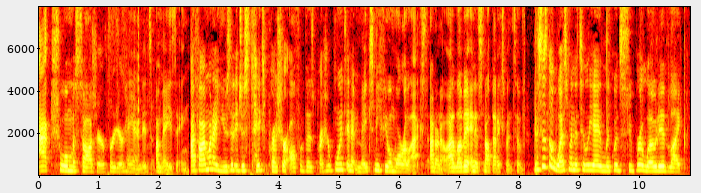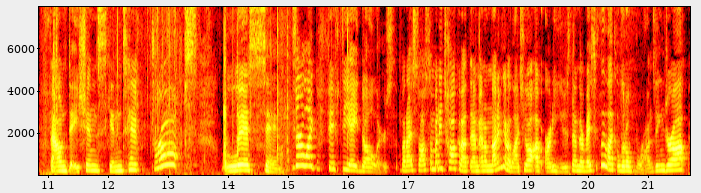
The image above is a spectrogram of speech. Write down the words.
actual massager for your hand. It's amazing. I find when I use it, it just takes pressure off of those pressure points and it makes me feel more relaxed. I don't know. I love it and it's not that expensive. This is the Westman Atelier Liquid Super Loaded like foundation skin tint drops. Listen, these are like $58, but I saw somebody talk about them and I'm not even gonna lie to y'all, I've already used them. They're basically like a little bronzing drop.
